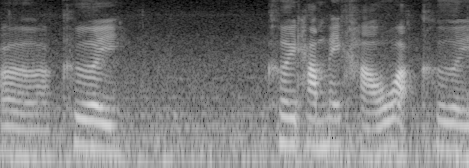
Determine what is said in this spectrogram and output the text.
เเคย เคยทำให้เขาอะเคย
